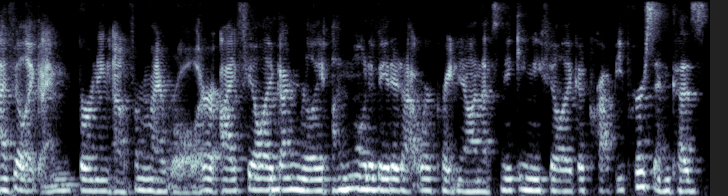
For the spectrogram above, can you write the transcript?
I feel like I'm burning out from my role, or I feel like I'm really unmotivated at work right now. And that's making me feel like a crappy person because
